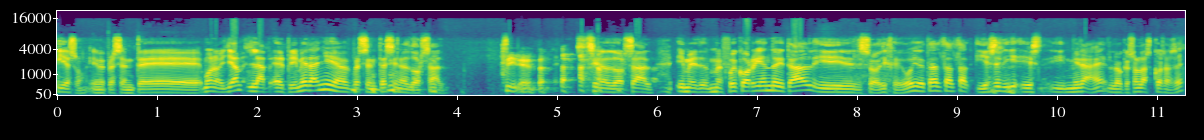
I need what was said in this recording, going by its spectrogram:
Y eso, y me presenté. Bueno, ya la- el primer año ya me presenté sin el dorsal. Sin el dorsal. Y me, me fui corriendo y tal, y se lo dije, oye, tal, tal, tal. Y ese día, y, y mira, eh, lo que son las cosas, ¿eh?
